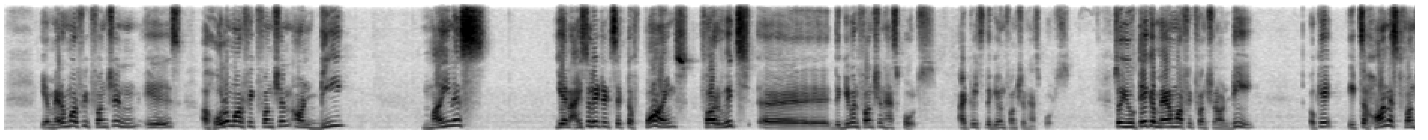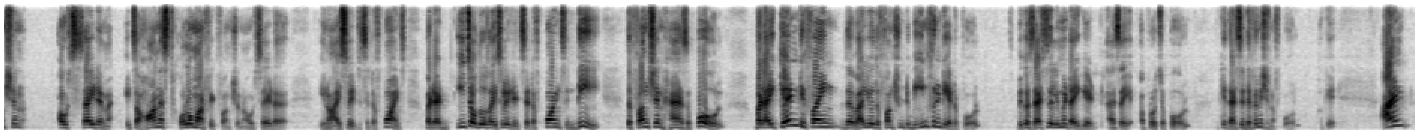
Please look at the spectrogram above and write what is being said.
A meromorphic function is a holomorphic function on D minus an isolated set of points for which uh, the given function has poles at which the given function has poles. So you take a meromorphic function on D okay it is a honest function outside an it is a honest holomorphic function outside a you know isolated set of points but at each of those isolated set of points in D the function has a pole but I can define the value of the function to be infinity at a pole because that is the limit I get as I approach a pole okay that is the definition of pole okay and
